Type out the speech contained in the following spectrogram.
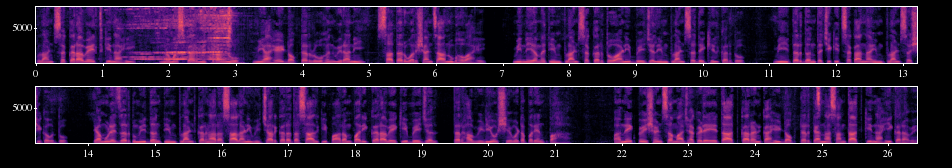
प्लांटचं करावेत की नाही? नमस्कार मित्रांनो मी आहे डॉक्टर रोहन विरानी सत्तर वर्षांचा अनुभव आहे. मी नियमित इम्प्लांटचं करतो आणि बेजल इम्प्लांटचं देखील करतो. मी इतर दंतचिकित्सकांना इम्प्लांटचं शिकवतो. त्यामुळे जर तुम्ही दंत इम्प्लांट करणार असाल आणि विचार करत असाल की पारंपरिक करावे की बेजल तर हा व्हिडिओ शेवटपर्यंत पहा. अनेक पेशंट्स माझ्याकडे येतात कारण काही डॉक्टर त्यांना सांगतात की नाही करावे.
